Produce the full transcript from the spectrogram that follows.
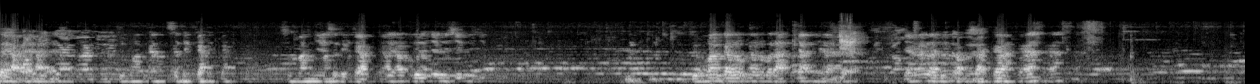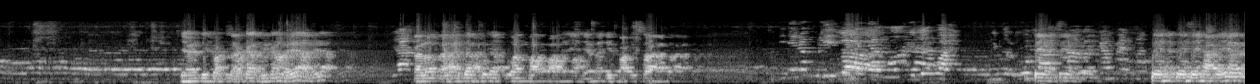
THR cuma kan sedekah sunnahnya sedekah. Diambilnya di sini cuma kalau kalau beratkan ya janganlah dipaksakan kan jangan dipaksakan dengar ya. Kalau nggak ada punya uang bapaknya jangan dipaksa. THR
